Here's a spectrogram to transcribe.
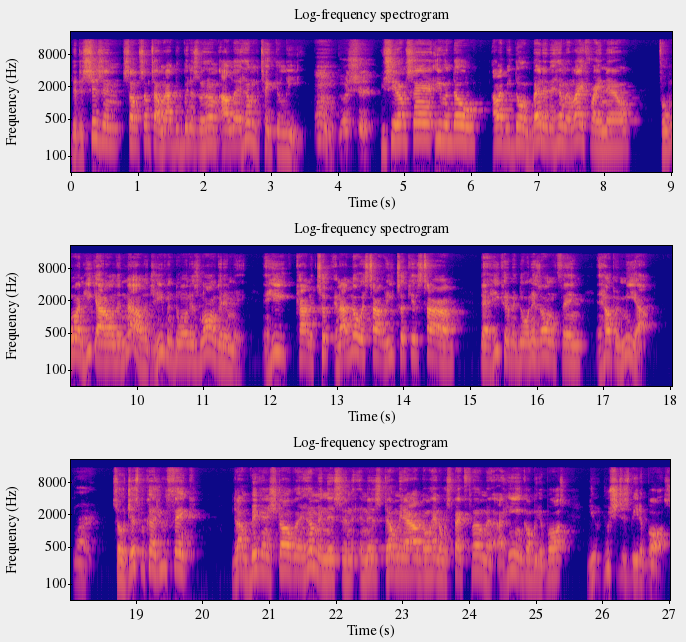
the decision, some sometimes when I do business with him, I let him take the lead. Mm, good shit. You see what I'm saying? Even though I might be doing better than him in life right now, for one, he got all the knowledge. He been doing this longer than me. And he kind of took, and I know it's time he took his time that he could have been doing his own thing and helping me out. Right. So just because you think that I'm bigger and stronger than him in this and, and this don't mean that I don't have no respect for him and uh, he ain't gonna be the boss. You you should just be the boss.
